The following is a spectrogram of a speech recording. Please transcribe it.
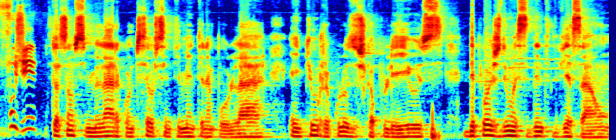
fugir. Situação similar aconteceu recentemente na Nampula, em que um recluso escapuliu-se depois de um acidente de viação.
